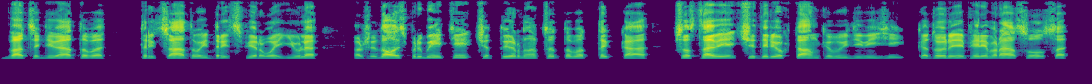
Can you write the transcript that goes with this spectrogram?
29, 30 и 31 июля ожидалось прибытие 14-го ТК в составе четырех танковых дивизий, которые перебрасывался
